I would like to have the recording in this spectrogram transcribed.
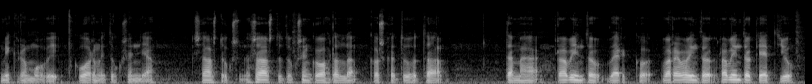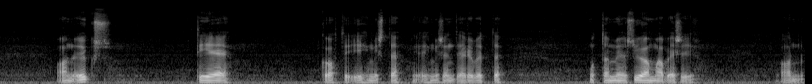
mikromuovikuormituksen ja saastutuksen kohdalla, koska tuota, tämä ravintoverkko, ravinto, ravintoketju on yksi tie kohti ihmistä ja ihmisen terveyttä, mutta myös juomavesi on,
